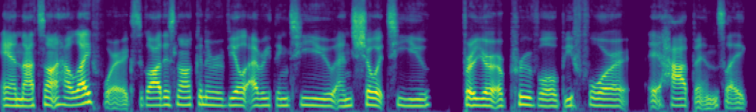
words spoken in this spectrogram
And that's not how life works. God is not going to reveal everything to you and show it to you for your approval before it happens. Like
